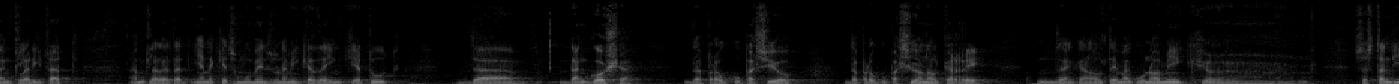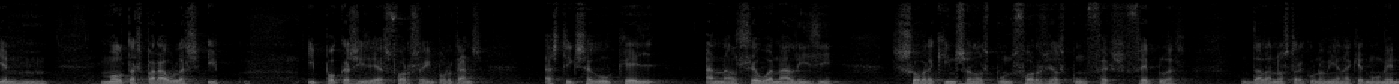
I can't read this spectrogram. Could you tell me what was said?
en claritat, amb claretat i en aquests moments una mica d'inquietud, d'angoixa, de, de preocupació, de preocupació en el carrer, de que en el tema econòmic eh, s'estan dient moltes paraules i, i poques idees força importants, estic segur que ell, en el seu anàlisi sobre quins són els punts forts i els punts febles de la nostra economia en aquest moment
